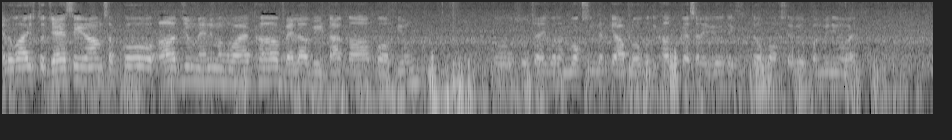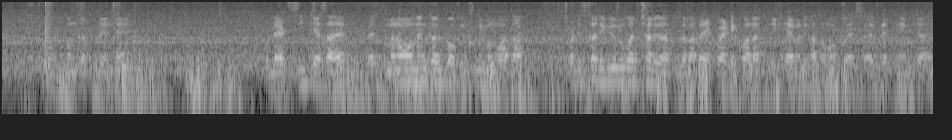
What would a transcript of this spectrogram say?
गाइस तो जय श्री राम सबको। आज मैंने मंगवाया था बेला वीटा का परफ्यूम तो सोचा एक बार अनबॉक्सिंग करके आप लोगों को दिखा दूँ कैसा रिव्यू देख सकते हो बॉक्स से भी ओपन भी नहीं हुआ है। तो ओपन करते हैं। लेट सी कैसा है। वैसे तो मैंने ऑनलाइन का भी परफ्यूम्स नहीं मंगवाता। बट इसका रिव्यू मेरे को अच्छा लगा लगा था एक्वेटिक वाला एक है, मैं दिखाता हूँ आपको ऐसा एग्जैक्ट नेम क्या है।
